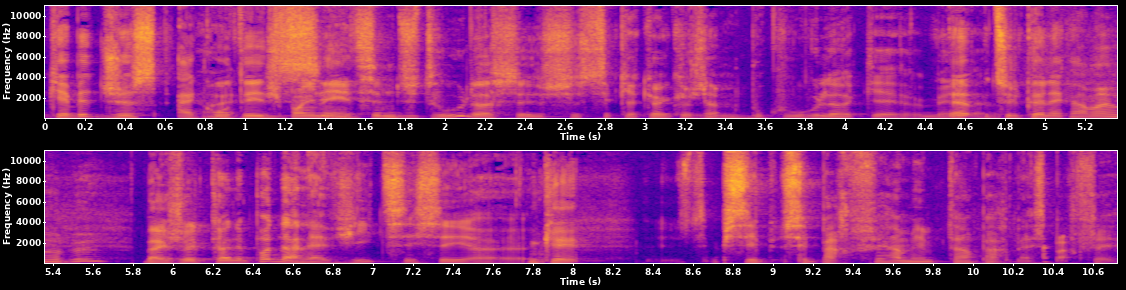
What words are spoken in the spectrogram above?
qui, habite, juste à côté de. Je suis pas un intime du tout là. C'est quelqu'un que j'aime beaucoup là. tu le connais quand même un peu? Ben je le connais pas dans la vie, tu sais. C'est. ok. Puis c'est parfait en même temps. Par... Ben, c'est parfait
